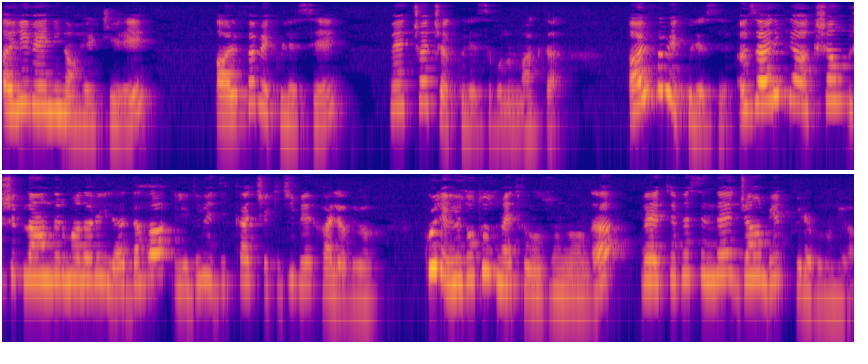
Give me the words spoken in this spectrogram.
Ali ve Nino heykeli, Alfabe Kulesi ve Çaça Kulesi bulunmakta. Alfabe Kulesi özellikle akşam ışıklandırmalarıyla daha ilgi ve dikkat çekici bir hal alıyor. Kule 130 metre uzunluğunda ve tepesinde cam bir küre bulunuyor.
